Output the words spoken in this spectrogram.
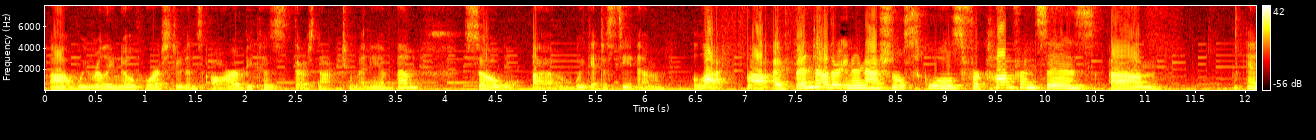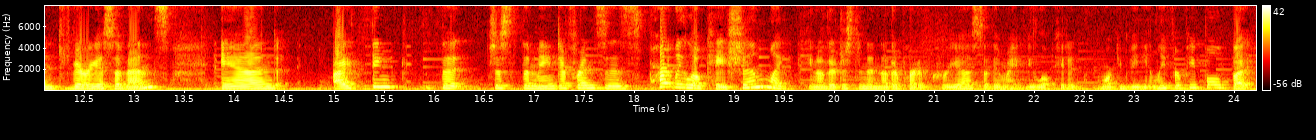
Um, we really know who our students are because there's not too many of them. So uh, we get to see them a lot. Uh, I've been to other international schools for conferences um, and various events. And I think that just the main difference is partly location. Like, you know, they're just in another part of Korea, so they might be located more conveniently for people. But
